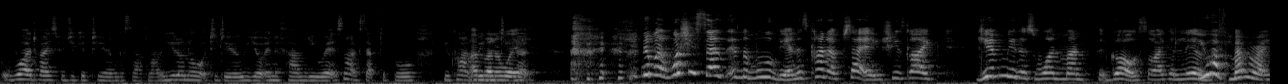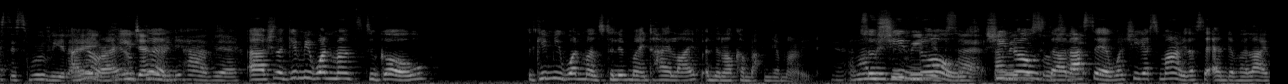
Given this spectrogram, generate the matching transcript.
what advice would you give to your younger self now? You don't know what to do. You're in a family where it's not acceptable. You can't I'd really do away. that. No, but what she says in the movie, and it's kind of upsetting. She's like, "Give me this one month to go, so I can live." you have memorized this movie, like I know, right? You I'm genuinely have, yeah. Uh, she's like, "Give me one month to go. Give me one month to live my entire life, and then I'll come back and get married." yeah. And so she really knows. upset. She me knows so that upset. that's it. When she gets married, that's the end of her life.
